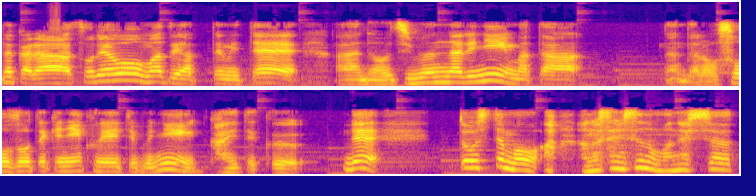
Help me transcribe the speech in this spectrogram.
だから、それをまずやってみて、あの、自分なりにまた、なんだろう、創造的にクリエイティブに変えていく。で、どうしても、あ、あの先生の真似しちゃっ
